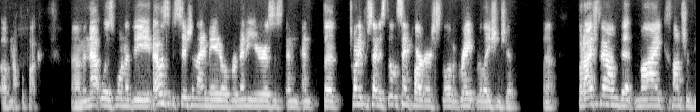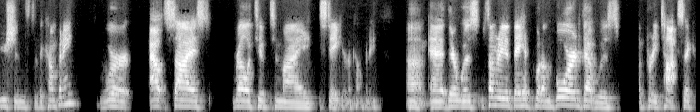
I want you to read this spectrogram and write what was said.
of Knucklepuck. Um, and that was one of the, that was a decision that I made over many years. And, and the 20% is still the same partners, still have a great relationship. Uh, but I found that my contributions to the company were outsized relative to my stake in the company. Um, and there was somebody that they had put on the board that was a pretty toxic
